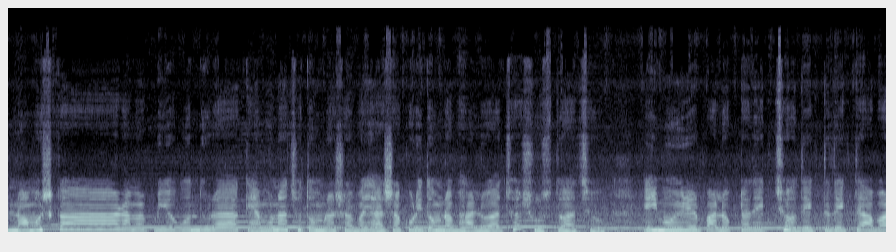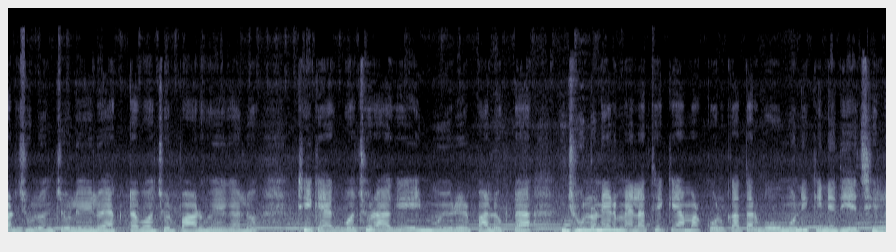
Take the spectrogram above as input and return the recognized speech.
নমস্কার, আমার প্রিয় বন্ধুরা, কেমন আছো তোমরা সবাই? আশা করি তোমরা ভালো আছো, সুস্থ আছো। এই ময়ূরের পালকটা দেখছ? দেখতে দেখতে আবার ঝুলন চলে এলো, একটা বছর পার হয়ে গেল। ঠিক এক বছর আগে এই ময়ূরের পালকটা ঝুলনের মেলা থেকে আমার কলকাতার বৌমণি কিনে দিয়েছিল।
